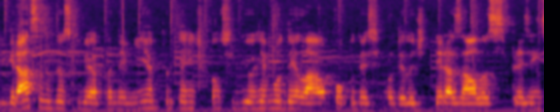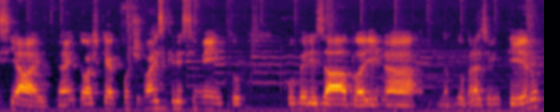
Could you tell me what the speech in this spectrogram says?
E graças a Deus que veio a pandemia, porque a gente conseguiu remodelar um pouco desse modelo de ter as aulas presenciais. Né? Então acho que é continuar esse crescimento pulverizado aí na, no Brasil inteiro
